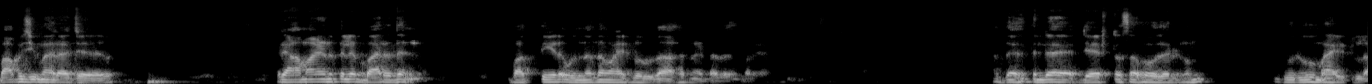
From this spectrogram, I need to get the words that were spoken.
ബാബുജി മഹാരാജ് രാമായണത്തിലെ ഭരതൻ ഭക്തിയുടെ ഉന്നതമായിട്ടുള്ള ഉദാഹരണമായിട്ട് അദ്ദേഹം പറയാം. അദ്ദേഹത്തിന്റെ ജ്യേഷ്ഠ സഹോദരനും ഗുരുവുമായിട്ടുള്ള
